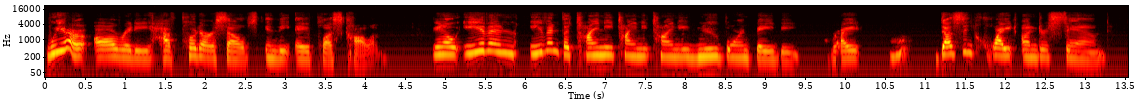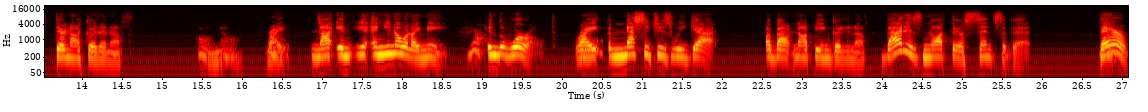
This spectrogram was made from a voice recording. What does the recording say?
we are already have put ourselves in the a plus column. You know even even the tiny tiny tiny newborn baby right? Mhm. Doesn't quite understand they're not good enough oh no right not in and you know what i mean Yeah. in the world right the messages we get about not being good enough. That is not their sense of it. They're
